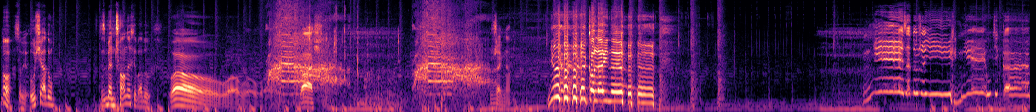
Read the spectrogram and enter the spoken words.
No, sobie usiadł. Zmęczony chyba był. Wow, wow, wow, wow. Właśnie. Żegnam. Nie, kolejny! za dużo ich! Nie, uciekam!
